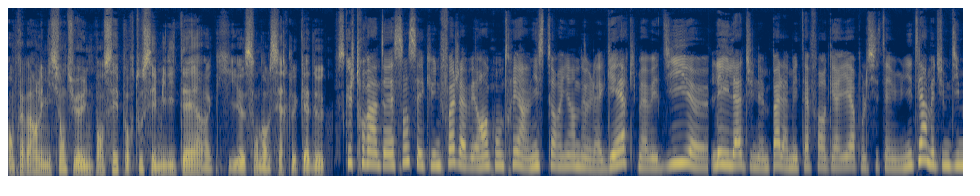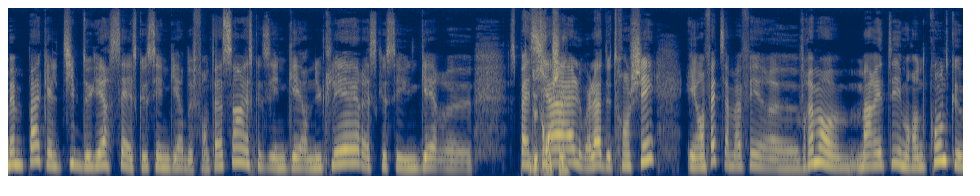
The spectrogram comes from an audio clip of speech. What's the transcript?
En préparant l'émission, tu as une pensée pour tous ces militaires qui euh, sont dans le cercle K2. Ce que je trouvais intéressant, c'est qu'une fois, j'avais rencontré un historien de la guerre qui m'avait dit euh, Leïla, tu n'aimes pas la métaphore guerrière pour le système immunitaire, mais tu me dis même pas quel type de guerre c'est. Est-ce que c'est une guerre de fantassins? Est-ce que c'est une guerre nucléaire? Est-ce que c'est une guerre euh, spatiale? Voilà, de tranchées. Et en fait, ça m'a fait vraiment m'arrêter et me rendre compte que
